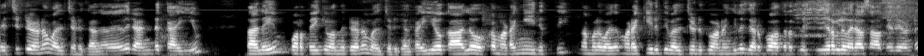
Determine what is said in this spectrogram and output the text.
വെച്ചിട്ട് വേണം വലിച്ചെടുക്കാൻ. അതായത് രണ്ട് കൈയും തലയും പുറത്തേക്ക് വന്നിട്ട് വേണം വലിച്ചെടുക്കാൻ. കയ്യോ കാലോ ഒക്കെ മടങ്ങിയിരുത്തി നമ്മൾ മടക്കിയിരുത്തി വലിച്ചെടുക്കുകയാണെങ്കിൽ ഗർഭപാത്രത്തിൽ കീറൽ വരാൻ സാധ്യതയുണ്ട്.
